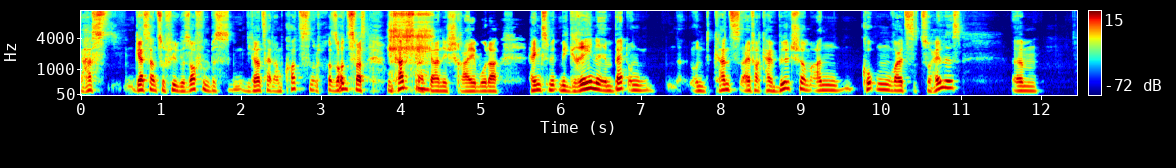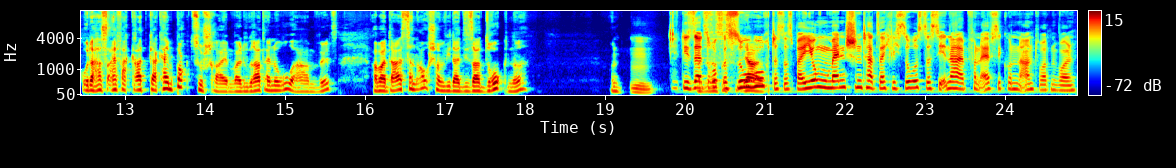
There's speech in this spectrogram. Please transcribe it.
hast gestern zu viel gesoffen, bist die ganze Zeit am Kotzen oder sonst was und kannst das gar nicht schreiben oder hängst mit Migräne im Bett und, und kannst einfach keinen Bildschirm angucken, weil es zu hell ist. Ähm, oder hast einfach gerade gar keinen Bock zu schreiben, weil du gerade deine Ruhe haben willst. Aber da ist dann auch schon wieder dieser Druck, ne? Und mhm. Dieser also Druck ist, ist, so ja, hoch, dass das bei jungen Menschen tatsächlich so ist, dass sie innerhalb von elf Sekunden antworten wollen.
